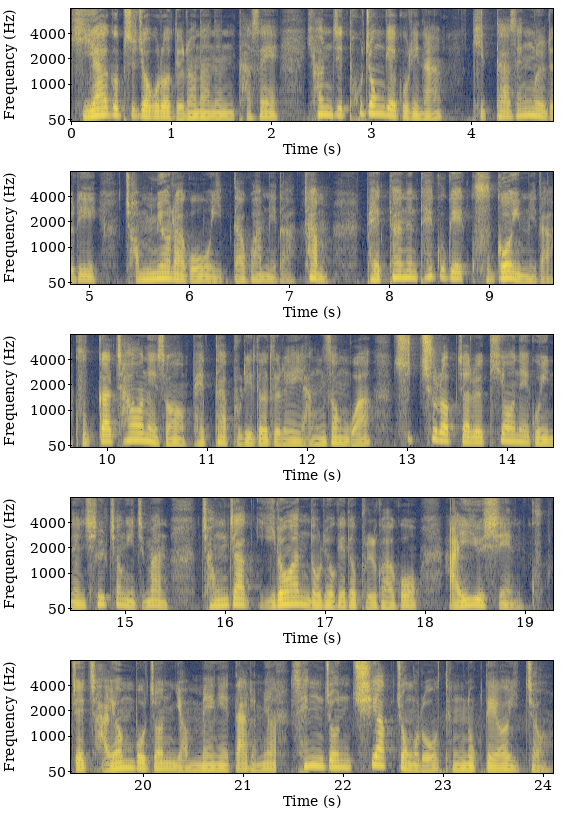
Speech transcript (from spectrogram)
기하급수적으로 늘어나는 탓에 현지 토종개구리나 기타 생물들이 전멸하고 있다고 합니다. 참, 베타는 태국의 국어입니다. 국가 차원에서 베타 브리더들의 양성과 수출업자를 키워내고 있는 실정이지만 정작 이러한 노력에도 불구하고 IUCN 국제자연보전연맹에 따르면 생존 취약종으로 등록되어 있죠.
